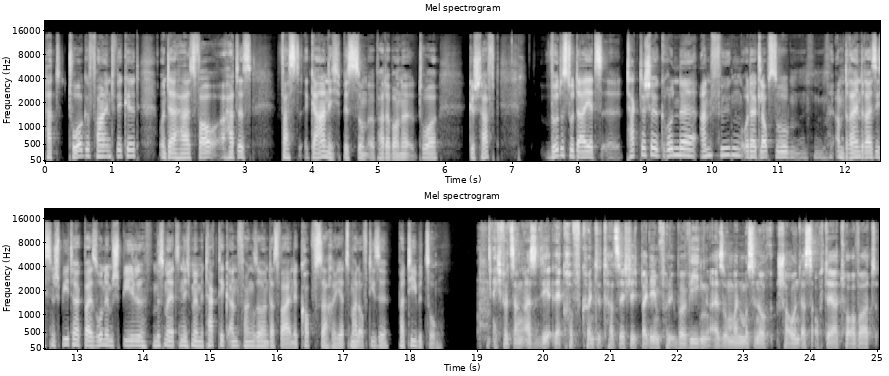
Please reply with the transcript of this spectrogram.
hat Torgefahr entwickelt und der HSV hat es fast gar nicht bis zum Paderborner Tor geschafft. Würdest du da jetzt äh, taktische Gründe anfügen oder glaubst du, am 33. Spieltag bei so einem Spiel müssen wir jetzt nicht mehr mit Taktik anfangen, sondern das war eine Kopfsache, jetzt mal auf diese Partie bezogen? Ich würde sagen, also der, der Kopf könnte tatsächlich bei dem Fall überwiegen. Also man muss ja noch schauen, dass auch der Torwart,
